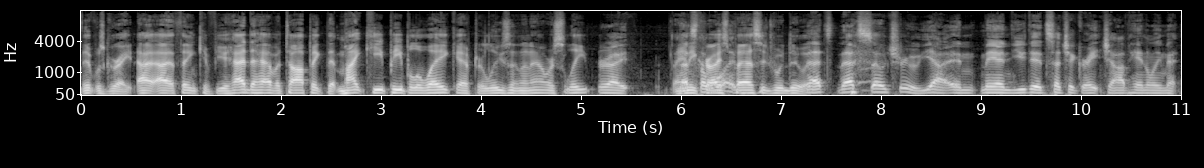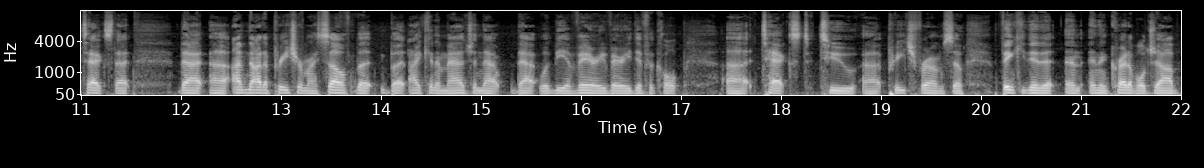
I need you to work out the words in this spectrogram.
it was great. I, I think if you had to have a topic that might keep people awake after losing an hour's sleep, right. Antichrist passage would do it. That's that's so true. Yeah, and man, you did such a great job handling that text that that uh, I'm not a preacher myself, but but I can imagine that that would be a very very difficult uh, text to uh, preach from. So I think you did an, an incredible job.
